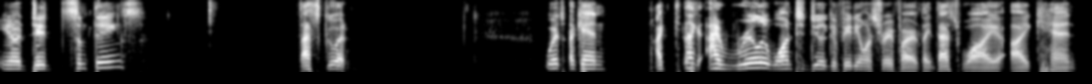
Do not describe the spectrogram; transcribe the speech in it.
you know, did some things. That's good. Which again, I like. I really want to do like a video on Storyfire. Like that's why I can't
